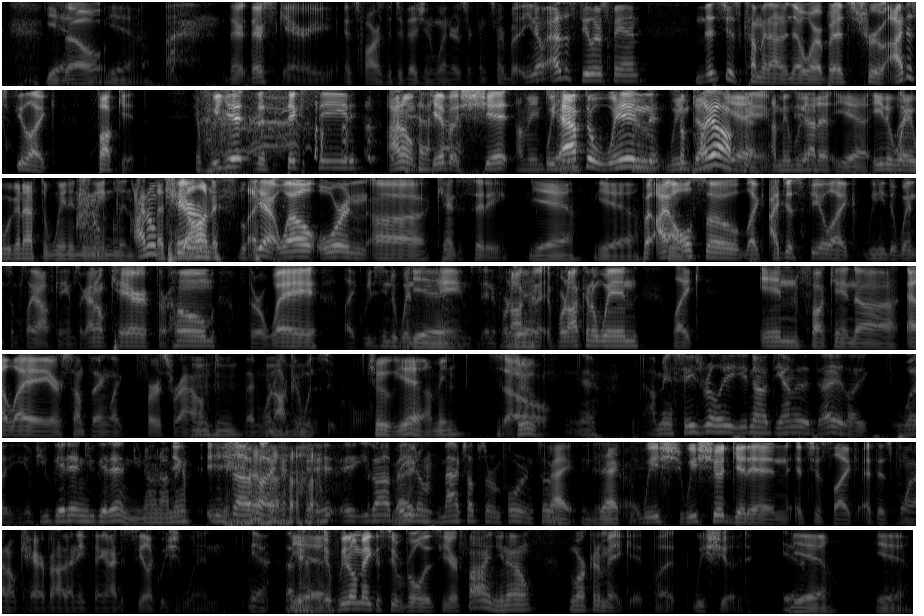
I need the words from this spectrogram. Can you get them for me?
Yeah. So yeah. they're they're scary as far as the division winners are concerned. But you know, as a Steelers fan, this is just coming out of nowhere, but it's true. I just feel like fuck it. If we get the sixth seed, I don't give a shit. I mean, we true, have to win True. Some playoff yeah, games. I mean, we gotta. Yeah. Either way, we're gonna have to win in New England. I don't Let's care be honest. Like, yeah, well, or in uh, Kansas City. Yeah. Yeah. But I true. also like I just feel like we need to win some playoff games. Like I don't care if they're home, if they're away. Like we just need to win some games. And if we're not Yeah. gonna if we're not gonna win like in fucking uh, L.A. or something like first round, Mhm. then we're not gonna Mhm. win the Super Bowl. True. Yeah. I mean, It's So true. Yeah. I mean, C's really, you know, at the end of the day, like, what if you get in, you get in. You know what I mean? it- So like, you gotta beat them. Matchups are important too. right. Exactly. we sh- we should get in. It's just like at this point, I don't care about anything. I just feel like we should win. Yeah. That's If, Yeah. it. if we don't make the Super Bowl this year, fine. You know, we weren't gonna make it, but we should. Yeah. Yeah.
